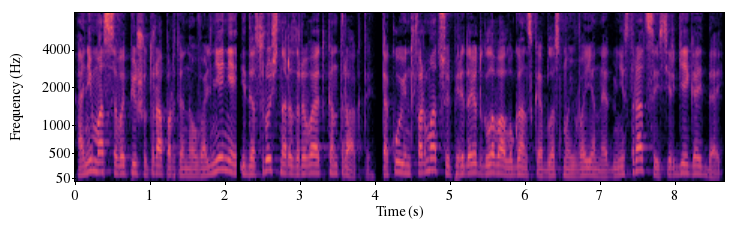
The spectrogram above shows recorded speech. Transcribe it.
Они массово пишут рапорты на увольнение и досрочно разрывают контракты. Такую информацию передает глава Луганской областной военной администрации Сергей Гайдай.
